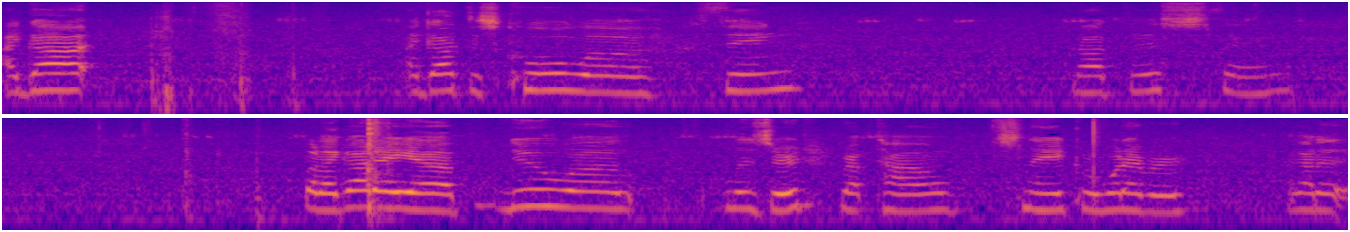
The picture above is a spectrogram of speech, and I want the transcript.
I got, I got this cool uh, thing. Not this thing, but I got a uh, new uh, lizard, reptile, snake, or whatever. I got a.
